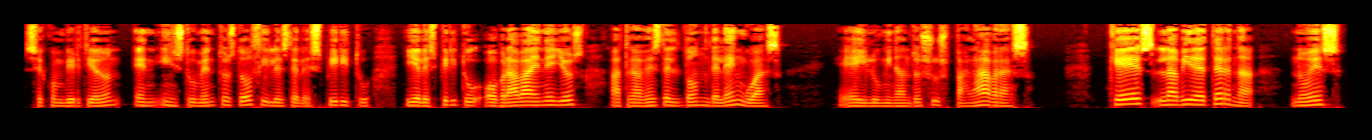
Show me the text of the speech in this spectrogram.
se convirtieron en instrumentos dóciles del Espíritu, y el Espíritu obraba en ellos a través del don de lenguas, e iluminando sus palabras. ¿Qué es la vida eterna? ¿No es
